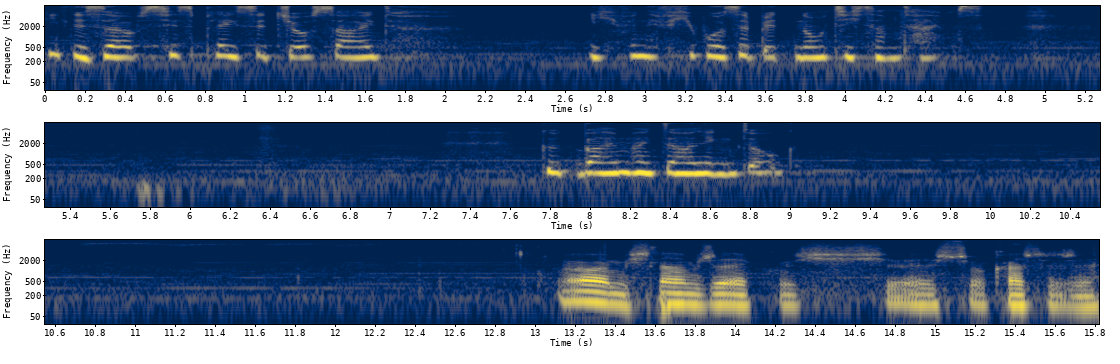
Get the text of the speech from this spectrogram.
He deserves his place at your side, even if he was a bit naughty sometimes. Goodbye, my darling dog. O, myślałem, że jakoś się jeszcze okaże, że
